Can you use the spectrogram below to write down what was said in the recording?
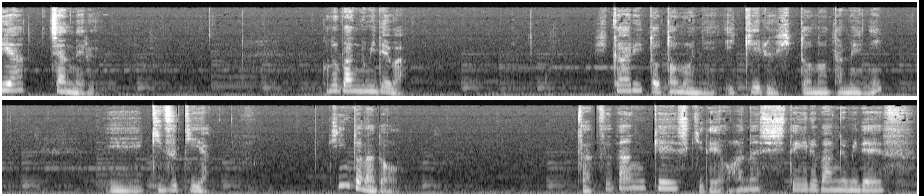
リアチャンネルこの番組では光とともに生きる人のために、えー、気づきやヒントなど雑談形式でお話ししている番組です。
